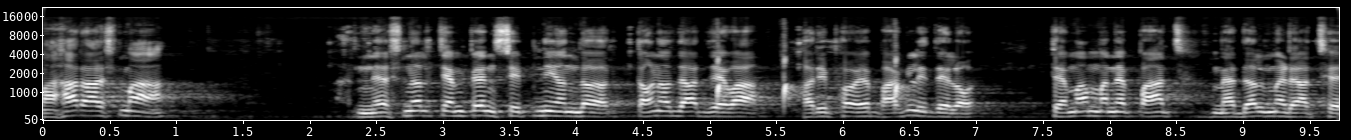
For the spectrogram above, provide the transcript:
મહારાષ્ટ્રમાં નેશનલ ચેમ્પિયનશિપની અંદર ત્રણ હજાર જેવા હરીફોએ ભાગ લીધેલો. તેમાં મને પાંચ મેડલ મળ્યા છે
